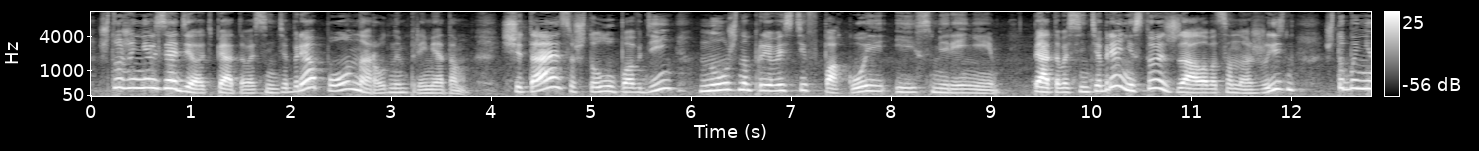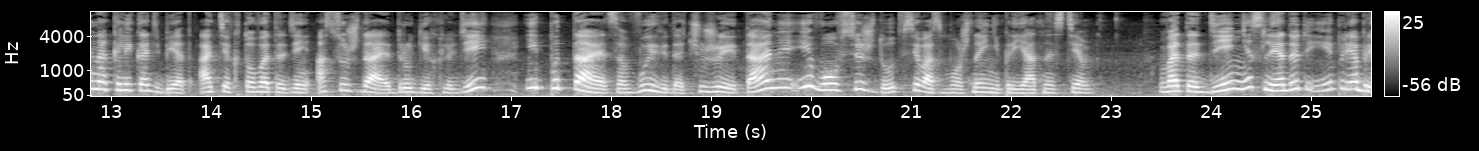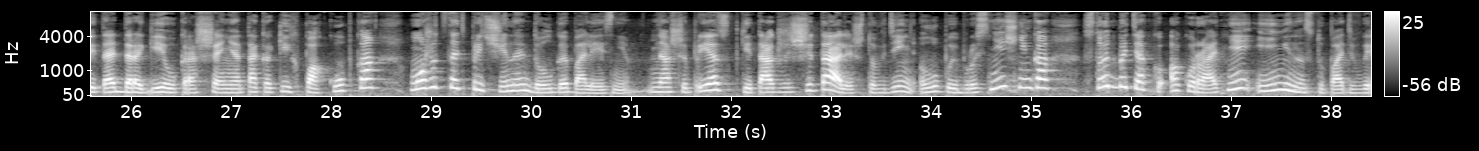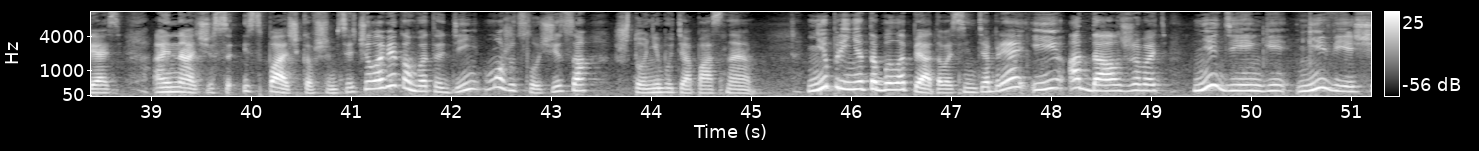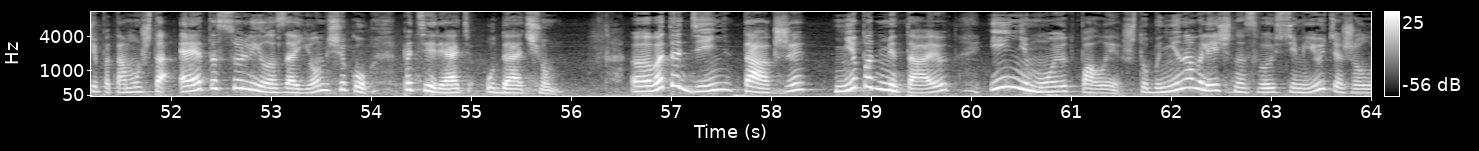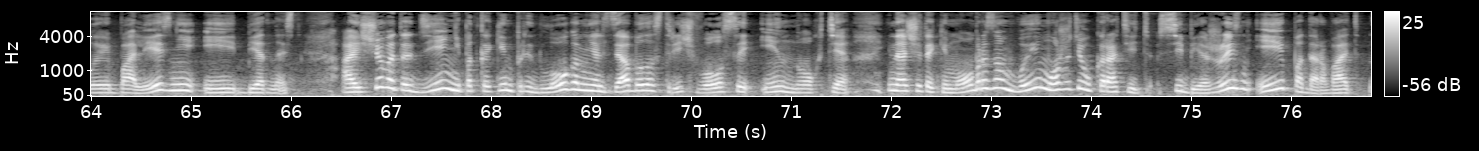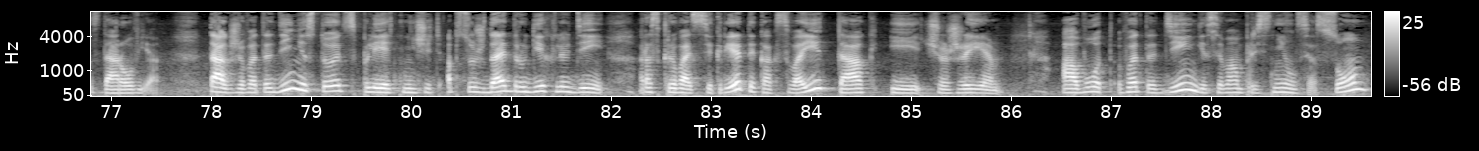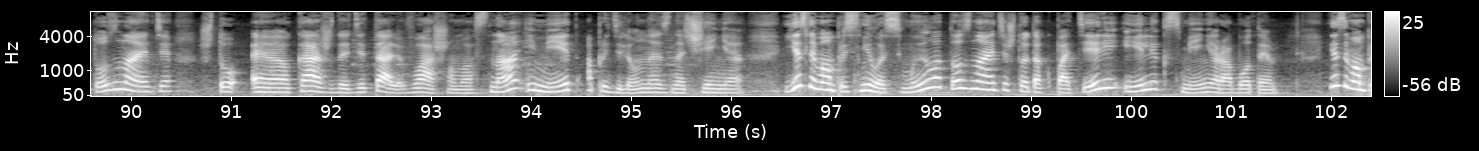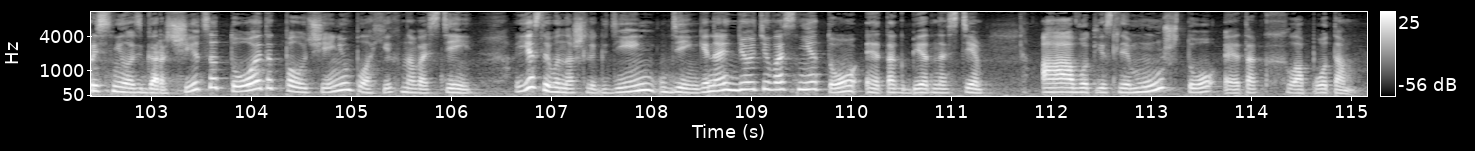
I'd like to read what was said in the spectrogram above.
Что же нельзя делать 5 сентября по народным приметам? Считается, что лупа в день нужно привести в покое и смирении – 5 сентября не стоит жаловаться на жизнь, чтобы не накликать бед, а те, кто в этот день осуждает других людей и пытается выведать чужие тайны, и вовсе ждут всевозможные неприятности. В этот день не следует и приобретать дорогие украшения, так как их покупка может стать причиной долгой болезни. Наши предки также считали, что в день лупы брусничника стоит быть аккуратнее и не наступать в грязь, а иначе с испачкавшимся человеком в этот день может случиться что-нибудь опасное. Не принято было 5 сентября и одалживать ни деньги, ни вещи, потому что это сулило заемщику потерять удачу. Э, в этот день также не подметают и не моют полы, чтобы не навлечь на свою семью тяжелые болезни и бедность. А еще в этот день ни под каким предлогом нельзя было стричь волосы и ногти, иначе таким образом вы можете укоротить себе жизнь и подорвать здоровье. Также в этот день не стоит сплетничать, обсуждать других людей, раскрывать секреты как свои, так и чужие. А вот в этот день, если вам приснился сон, то знайте, что э, каждая деталь вашего сна имеет определенное значение. Если вам приснилось мыло, то знайте, что это к потере или к смене работы. Если вам приснилась горчица, то это к получению плохих новостей. Если вы нашли день, деньги найдете во сне, то это к бедности. А вот если муж, то это к хлопотам.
